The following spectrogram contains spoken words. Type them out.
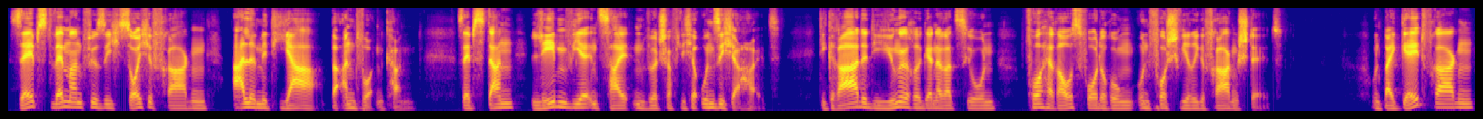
Selbst wenn man für sich solche Fragen alle mit Ja beantworten kann, selbst dann leben wir in Zeiten wirtschaftlicher Unsicherheit, die gerade die jüngere Generation vor Herausforderungen und vor schwierige Fragen stellt. Und bei Geldfragen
